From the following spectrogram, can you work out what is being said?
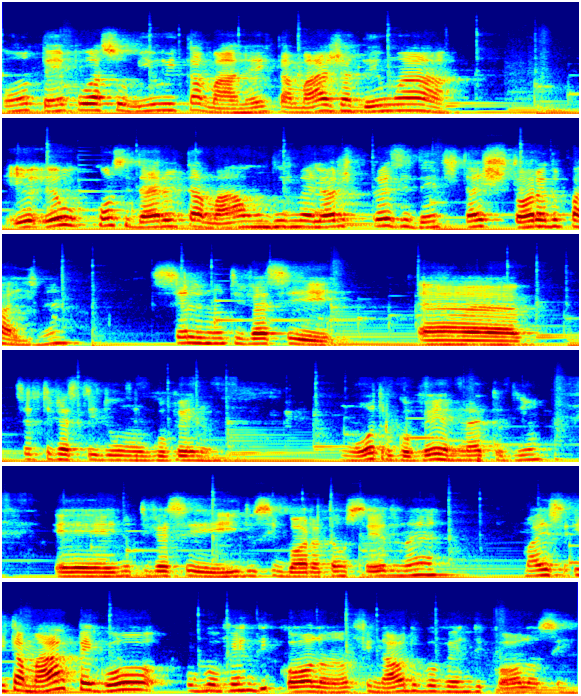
com o tempo assumiu Itamar, né? Itamar já deu uma eu, eu considero Itamar um dos melhores presidentes da história do país, né? Se ele não tivesse é, se ele tivesse tido um governo um outro governo, né, tudinho, é, não tivesse ido-se embora tão cedo, né? Mas Itamar pegou o governo de Collor, né? final do governo de Collor, assim.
